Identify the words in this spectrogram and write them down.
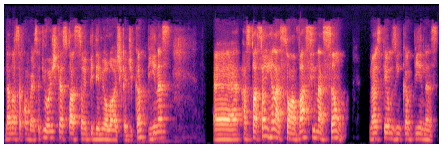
da nossa conversa de hoje, que é a situação epidemiológica de Campinas. É, a situação em relação à vacinação, nós temos em Campinas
